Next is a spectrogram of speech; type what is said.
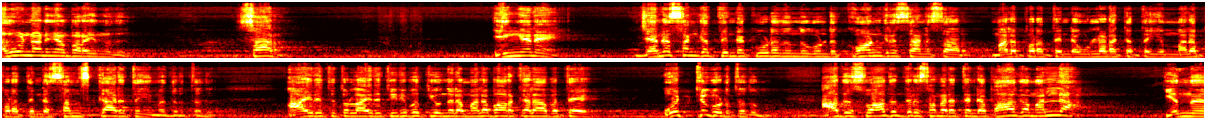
അതുകൊണ്ടാണ് ഞാൻ പറയുന്നത്. സാർ ഇങ്ങനെ ജനസംഘത്തിന്റെ കൂടെ നിന്നുകൊണ്ട് കോൺഗ്രസ് ആണ് സാർ മലപ്പുറത്തിന്റെ ഉള്ളടക്കത്തെയും മലപ്പുറത്തിന്റെ സംസ്കാരത്തെയും എതിർത്തത്. ആയിരത്തി തൊള്ളായിരത്തി ഇരുപത്തി ഒന്നിലെ മലബാർ കലാപത്തെ ഒറ്റുകൊടുത്തതും അത് സ്വാതന്ത്ര്യ സമരത്തിന്റെ ഭാഗമല്ല എന്ന്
